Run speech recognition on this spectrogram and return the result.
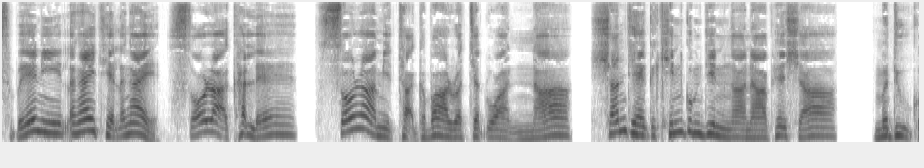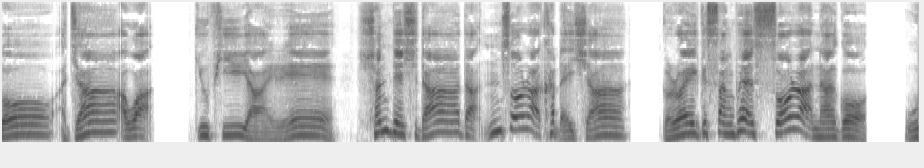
สเปนีละไงเทละไงสอระคัเลสอระมิทะกบารจัดวานาฉันเทกขินกุมดินงานาเพชามาดูก็อาจาอวะคิวพียาเรฉันเดชดาดานสอระคัดไอชากรอยกสังเพสอระนาโกเว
